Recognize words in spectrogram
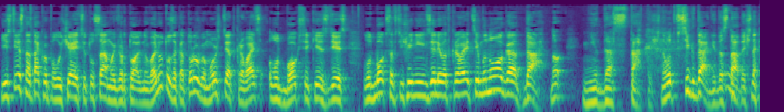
Естественно, так вы получаете ту самую виртуальную валюту, за которую вы можете открывать лутбоксики здесь. Лутбоксов в течение недели вы открываете много, да, но недостаточно. Вот всегда недостаточно.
